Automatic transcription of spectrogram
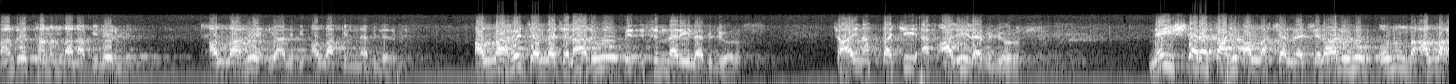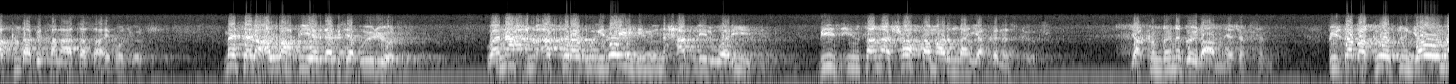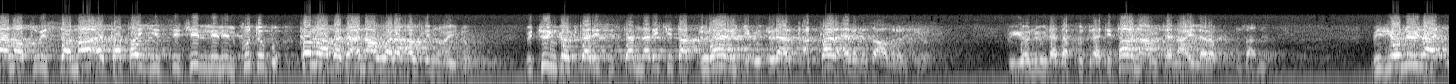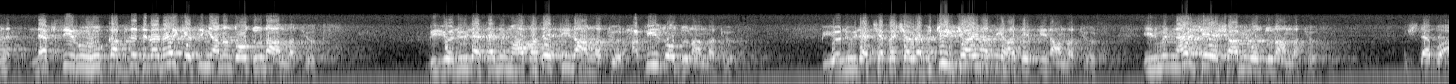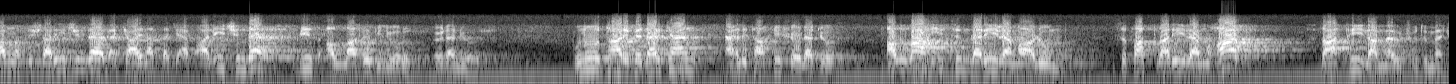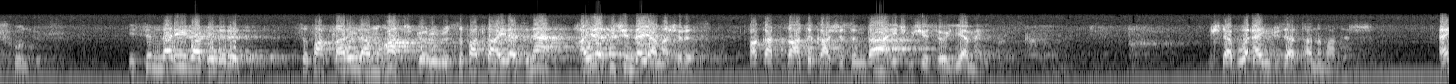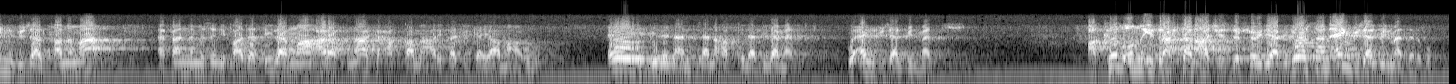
Tanrı tanımlanabilir mi? Allah'ı yani bir Allah bilinebilir mi? Allah'ı Celle Celaluhu biz isimleriyle biliyoruz. Kainattaki efaliyle biliyoruz. Ne işlere sahip Allah Celle Celaluhu, onunla Allah hakkında bir kanaata sahip oluyoruz. Mesela Allah bir yerde bize buyuruyor. Ve nahnu akrabu ileyhi min hablil varid. Biz insana şah damarından yakınız diyor. Yakınlığını böyle anlayacaksın. Bir de bakıyorsun يَوْمَ نَطْوِ السَّمَاءَ كَطَيِّ السِّجِلِّ لِلْكُتُبُ كَمَا بَدَعْنَا اَوَّلَ خَلْقٍ نُعِيدُ Bütün gökleri, sistemleri kitap dürer gibi dürer katlar elimize alırız diyor. Bir yönüyle de kudreti ta namtenahilere uzanıyor. Bir yönüyle ne- nefsi ruhu kabz edilen herkesin yanında olduğunu anlatıyor. Bir yönüyle seni muhafaza ettiğini anlatıyor, hafiz olduğunu anlatıyor. Bir yönüyle çepeçevre bütün kainatı ihate ettiğini anlatıyor. İlmin her şeye şamil olduğunu anlatıyor. İşte bu anlatışları içinde ve kainattaki efali içinde biz Allah'ı biliyoruz, öğreniyoruz. Bunu tarif ederken ehli tahkik şöyle diyor. Allah isimleriyle malum, sıfatlarıyla muhat, zatıyla mevcudu meçhuldür. İsimleriyle biliriz, sıfatlarıyla muhat görürüz, sıfat dairesine hayret içinde yanaşırız. Fakat zatı karşısında hiçbir şey söyleyemeyiz. İşte bu en güzel tanımadır. En güzel tanıma, Efendimizin ifadesiyle ma arafnake hakka marifetike ya maruf. Ey bilinen seni hakkıyla bilemedik. Bu en güzel bilmedir. Akıl onu idraktan acizdir söyleyebiliyorsan en güzel bilmedir bu.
